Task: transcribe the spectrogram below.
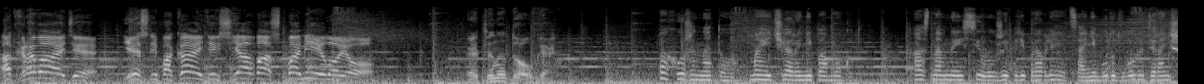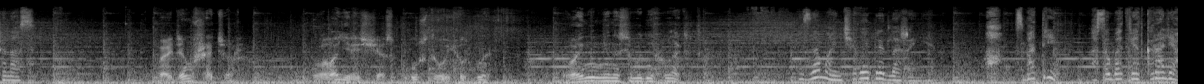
Открывайте! Если покаетесь, я вас помилую! Это надолго. Похоже на то. Мои чары не помогут. Основные силы уже переправляются, они будут в городе раньше нас. Пойдем в шатер. В лагере сейчас пусто, уютно. Войны мне на сегодня хватит. Заманчивое предложение. Смотри, особый отряд короля.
